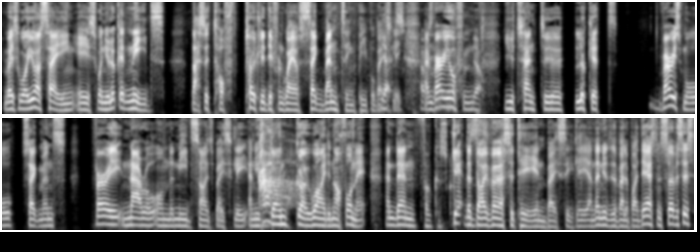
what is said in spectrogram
And basically, what you are saying is when you look at needs, that's a tough, totally different way of segmenting people, basically. Yes, and very often, Yeah. you tend to look at very small segments, very narrow on the need sides, basically, and you don't go wide enough on it, and then Focus get the diversity in basically and then you develop ideas and services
